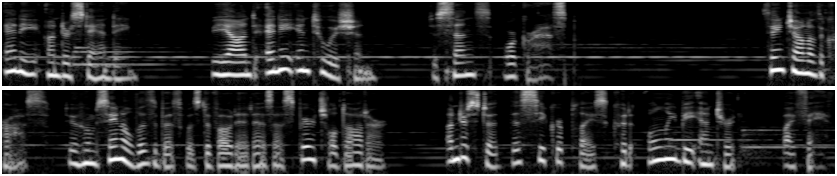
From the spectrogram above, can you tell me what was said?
any understanding, beyond any intuition to sense or grasp. St. John of the Cross, to whom St. Elizabeth was devoted as a spiritual daughter, understood this secret place could only be entered by faith.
